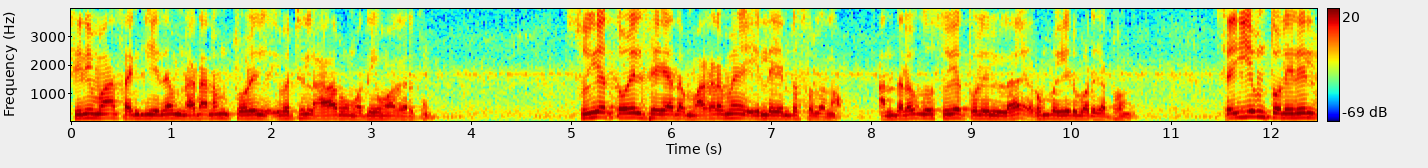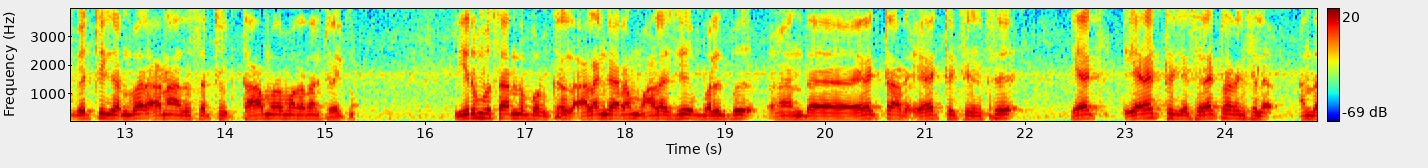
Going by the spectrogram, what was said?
சினிமா சங்கீதம் நடனம் தொழில் இவற்றில் ஆர்வம் அதிகமாக இருக்கும். சுய தொழில் செய்யாத மகரமே இல்லை என்று சொல்லலாம். அந்தளவுக்கு சுய தொழிலில் ரொம்ப ஈடுபாடு காட்டுவாங்க. செய்யும் தொழிலில் வெற்றி காண்பார் ஆனால் அது சற்று தாமதமாக தான் கிடைக்கும். இரும்பு சார்ந்த பொருட்கள் அலங்காரம் அழகு பல்பு அந்த எலக்ட்ரான் எலக்ட்ரிக்ஸு எலக் எலக்ட்ரிகல்ஸ் எலக்ட்ரானிக்ஸில் அந்த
